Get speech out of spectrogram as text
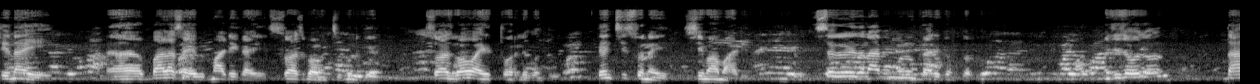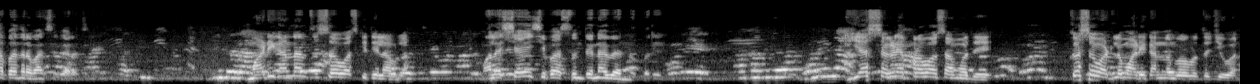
टेना आहे. अं, बाळासाहेब माडिक आहे सुहास भाऊंची मुलगी आहे. सुहास भाऊ आहेत थोरले बंधू. त्यांची सून आहे सीमा महाडी सगळेजण आम्ही म्हणून कार्यक्रम करतो. म्हणजे जवळजवळ दहा पंधरा माणसं घरात. माडिकांनांचा सहवास किती लावला? मला शहाऐंशी पासून ते नव्याण्णव पर्यंत. या सगळ्या प्रवासामध्ये कसं वाटलं माडिकांबरोबरचं जीवन?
